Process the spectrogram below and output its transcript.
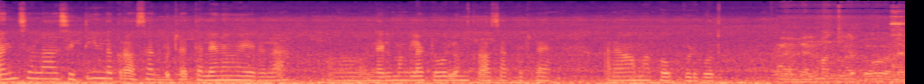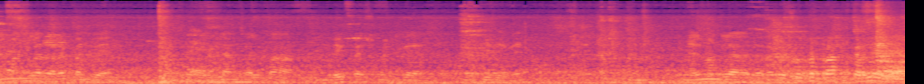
ಒಂದ್ಸಲ ಸಿಟಿಯಿಂದ ಕ್ರಾಸ್ ಆಗಿಬಿಟ್ರೆ ತಲೆನೋವೇ ಇರಲ್ಲ. ನೆಲಮಂಗ್ಲ ಟೋಲ್ ಒಂದು ಕ್ರಾಸ್ ಆಗಿಬಿಟ್ರೆ ಆರಾಮಾಗಿ ಹೋಗ್ಬಿಡ್ಬೋದು. ಗಣೇಶ್ರೆ ಟು ನೆಲಮಂಗಲದವರೆಗೆ ಬಂದ್ವಿ. ಇಲ್ಲೊಂದು ಸ್ವಲ್ಪ ರಿಫ್ರೆಶ್ಮೆಂಟ್ಗೆ ಹೋಗಿದ್ದೀವಿ. ನೆಲಮಂಗಲದವರೆಗೆ ಸ್ವಲ್ಪ ಟ್ರಾಫಿಕ್ ಕಡಿಮೆ ಇದೆ.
